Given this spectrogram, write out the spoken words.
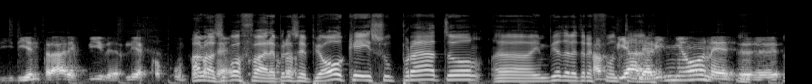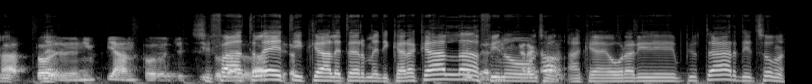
di, di, entrare e viverli. Ecco, appunto, allora si può fare, per esempio, ok su Prato eh, in via delle Tre a Fontane. Viale Avignone, eh, eh, esatto, eh. un impianto gestito. Si fa atletica alle terme di Caracalla, fino di Caracalla. Insomma, anche a orari più tardi, insomma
